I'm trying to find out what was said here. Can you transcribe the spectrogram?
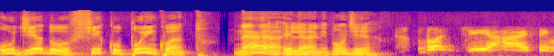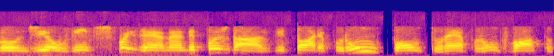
o dia do Fico por enquanto, né, Eliane? Bom dia. Bom dia, Heisen, bom dia, ouvintes. Pois é, né, depois da vitória por um ponto, né, por um voto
